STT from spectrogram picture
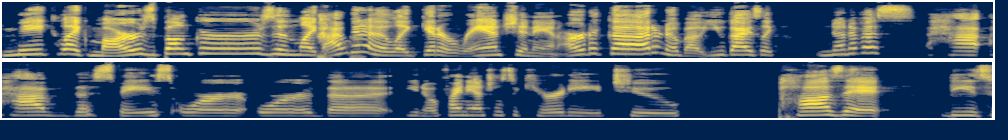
make like Mars bunkers and like I'm gonna like get a ranch in Antarctica. I don't know about you guys. Like none of us ha- have the space or or the you know financial security to posit these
